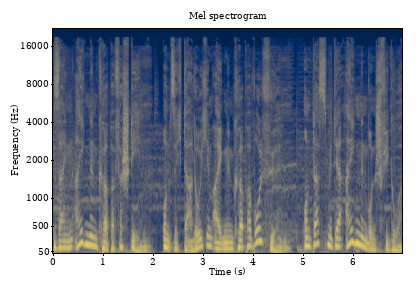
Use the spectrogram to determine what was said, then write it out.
Seinen eigenen Körper verstehen und sich dadurch im eigenen Körper wohlfühlen. Und das mit der eigenen Wunschfigur,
